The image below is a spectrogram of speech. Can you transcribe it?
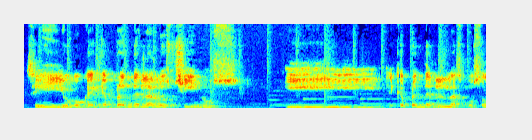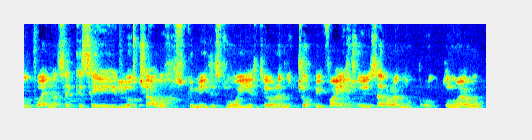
Sí, yo creo que hay que aprenderle a los chinos y hay que aprenderle las cosas buenas. Hay que ser los chavos que me dices tú, oye, estoy abriendo Shopify, estoy desarrollando un producto nuevo.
